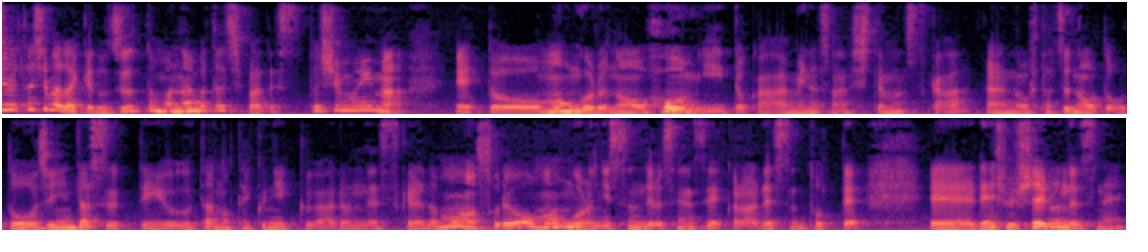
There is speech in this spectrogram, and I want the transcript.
える立場だけどずっと学ぶ立場です。私も今、えっ、と、モンゴルのホーミーとか皆さん知ってますか？あの、二つの音を同時に出すっていう歌のテクニックがあるんですけれども、それをモンゴルに住んでる先生からレッスン取って、えー、練習しているんですね。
